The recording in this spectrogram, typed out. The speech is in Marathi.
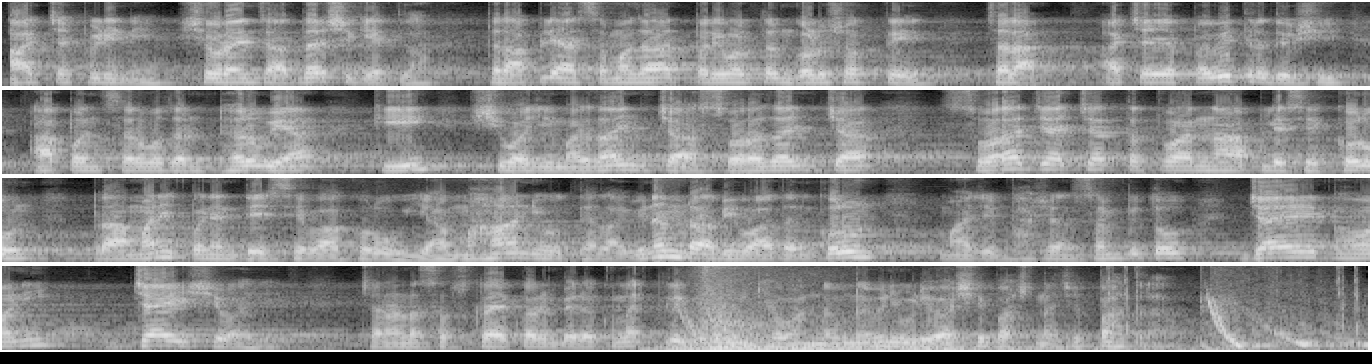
आजच्या पिढीने शिवरायांचा आदर्श घेतला तर आपल्या समाजात परिवर्तन घडू शकते. चला आजच्या या पवित्र दिवशी आपण सर्वजण ठरवूया की शिवाजी महाराजांच्या स्वराजांच्या स्वराज्याच्या तत्वांना आपलेसे करून प्रामाणिकपणे देशसेवा करू. या महान योद्ध्याला विनम्र अभिवादन करून माझे भाषण संपितो. जय भवानी जय शिवाजी. चॅनलला सबस्क्राईब करून बेलकॉनला क्लिक करून ठेवा. नवनवीन व्हिडिओ असे भाषणाचे पाहत राहा.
